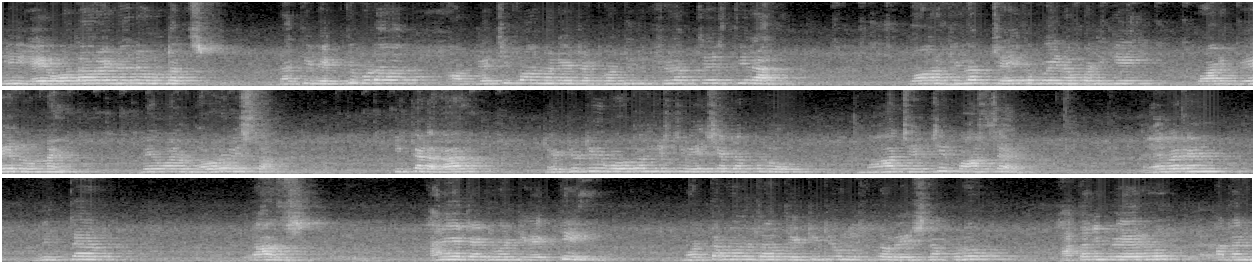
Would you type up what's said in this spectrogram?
నీ ఏ హోదారైనా ఉండొచ్చు. ప్రతి వ్యక్తి కూడా ఆ ప్లెచ్ ఫామ్ అనేటటువంటిది ఫిలప్ చేసి తీరాలి. వారు ఫిలప్ చేయకపోయినప్పటికీ వారి పేర్లు ఉన్నాయి. మేము వాళ్ళని గౌరవిస్తాం. ఇక్కడ టెంటేటివ్ ఓటర్ లిస్ట్ వేసేటప్పుడు మా church pastor reverend Victor Raj అనేటటువంటి వ్యక్తి మొట్టమొదట టెంటేటివ్ లిస్టులో వేసినప్పుడు అతని పేరు అతని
